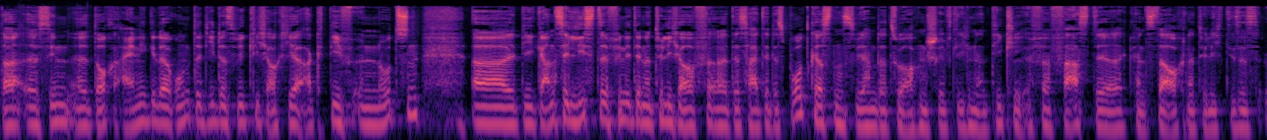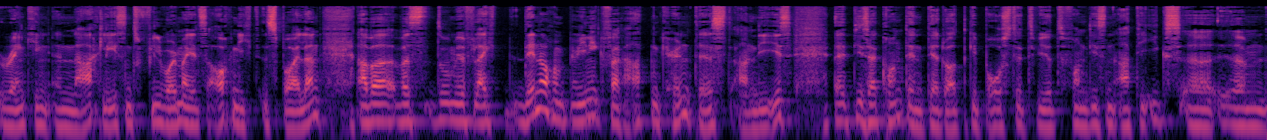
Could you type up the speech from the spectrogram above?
da sind doch einige darunter, die das wirklich auch hier aktiv nutzen. Die ganze Liste Liste findet ihr natürlich auf äh, der Seite des Broadcastens. Wir haben dazu auch einen schriftlichen Artikel verfasst. Ihr könnt da auch natürlich dieses Ranking nachlesen. Zu viel wollen wir jetzt auch nicht spoilern. Aber was du mir vielleicht dennoch ein wenig verraten könntest, Andy, ist äh, dieser Content, der dort gepostet wird von diesen ATX äh, ähm,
